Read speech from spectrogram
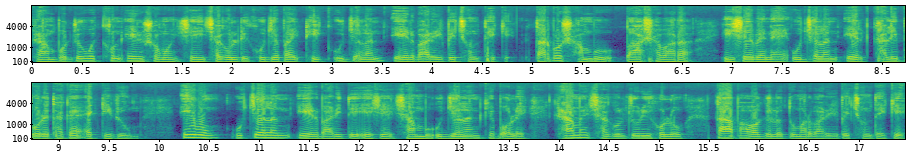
গ্রাম পর্যবেক্ষণ এর সময় সেই ছাগলটি খুঁজে পায় ঠিক উজ্জ্বলান এর বাড়ির পেছন থেকে। তারপর শাম্বু বাসা ভাড়া হিসেবে নেয়। উজ্জ্বলান এর খালি পড়ে থাকা একটি রুম। এবং উজ্জ্বলান এর বাড়িতে এসে শাম্বু উজ্জ্বলানকে বলে, গ্রামের ছাগল চুরি হলো, তা পাওয়া গেল তোমার বাড়ির পেছন থেকে।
